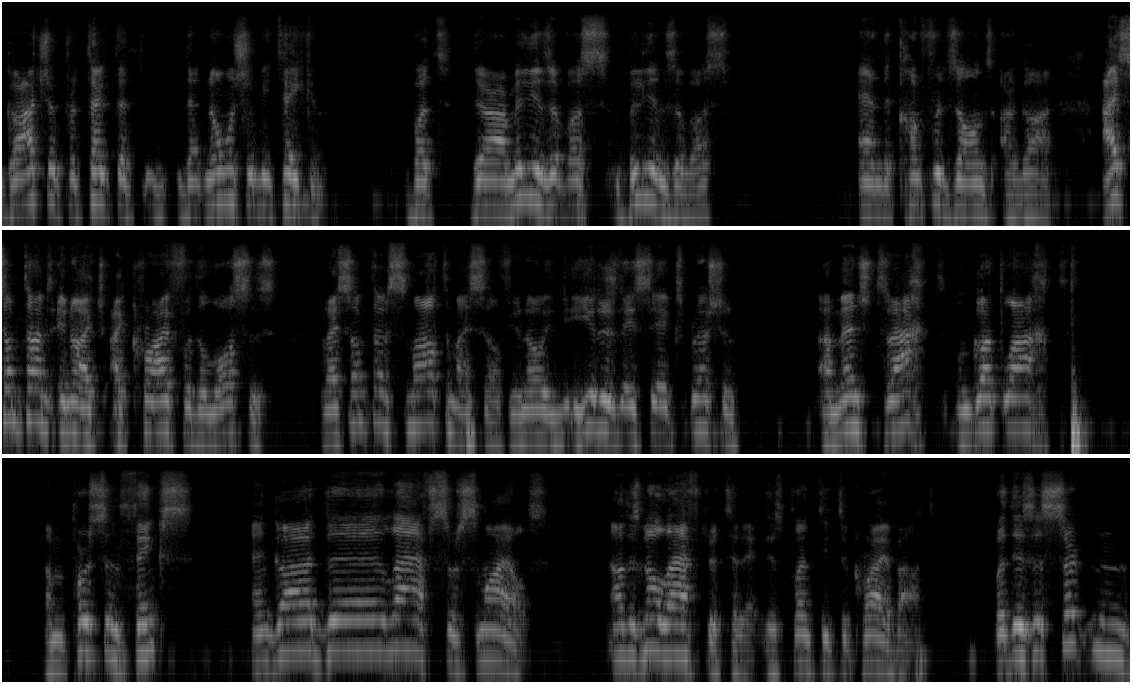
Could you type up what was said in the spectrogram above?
God should protect that that no one should be taken. But there are millions of us, billions of us, and the comfort zones are gone. I sometimes, you know, I, I cry for the losses, but I sometimes smile to myself. You know, in Yiddish they say expression, a mensch tracht und Gott lacht. A person thinks and God uh, laughs or smiles. Now, there's no laughter today. There's plenty to cry about. But there's a certain,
